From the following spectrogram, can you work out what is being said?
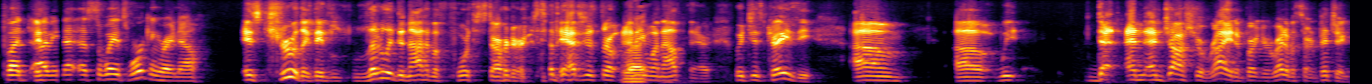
but I mean, that, that's the way it's working right now. It's true. Like they literally did not have a fourth starter, so they had to just throw Right. anyone out there, which is crazy. Um, uh, we that and and Josh, you're right, and Bert, you're right about starting pitching.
